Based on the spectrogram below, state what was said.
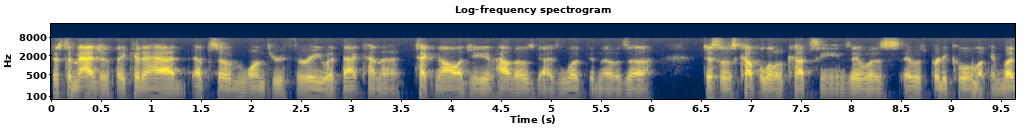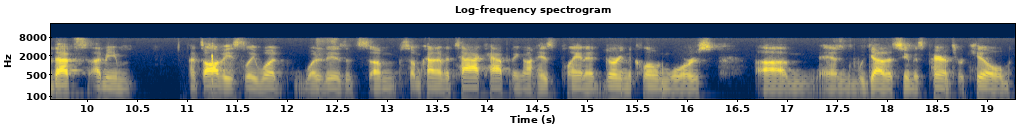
just imagine if they could have had episode one through three with that kind of technology of how those guys looked in those uh just those couple little cutscenes. It was it was pretty cool looking. But that's I mean that's obviously what what it is. It's some some kind of attack happening on his planet during the Clone Wars, um, and we got to assume his parents were killed.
